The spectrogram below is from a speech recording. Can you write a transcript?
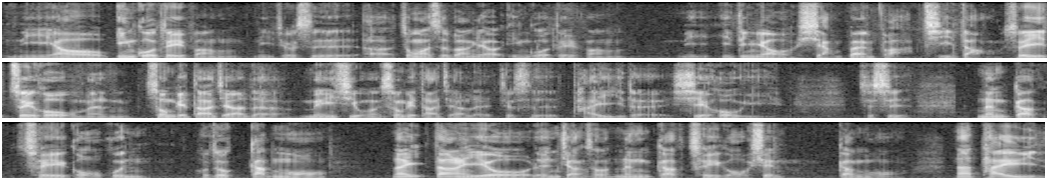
你要赢过对方，你就是呃，中华职棒要赢过对方，你一定要想办法祈祷。所以最后我们送给大家的每一集，我们送给大家的就是台语的歇后语，就是“能角吹五分”或者“角五”。那当然也有人讲说“能角吹五线角五”。那台语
